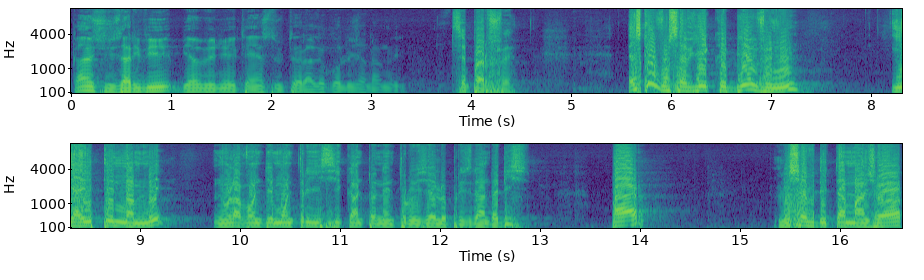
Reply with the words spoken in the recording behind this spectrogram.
quand je suis arrivé, bienvenue était instructeur à l'école de gendarmerie. C'est parfait. Est-ce que vous saviez que Bienvenu y a été nommé, nous l'avons démontré ici quand on interrogeait le président Dadis, par le chef d'état-major,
